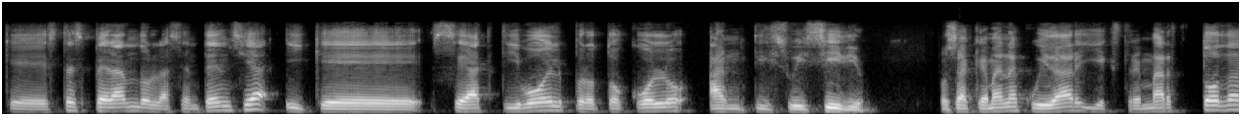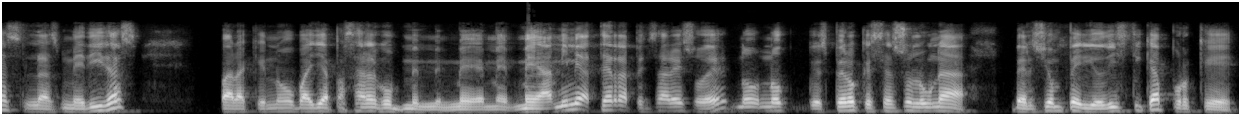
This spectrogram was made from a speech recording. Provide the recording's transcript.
que está esperando la sentencia y que se activó el protocolo antisuicidio. O sea, que van a cuidar y extremar todas las medidas para que no vaya a pasar algo. Me, a mí me aterra pensar eso, ¿eh? No, no, espero que sea solo una versión periodística porque,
